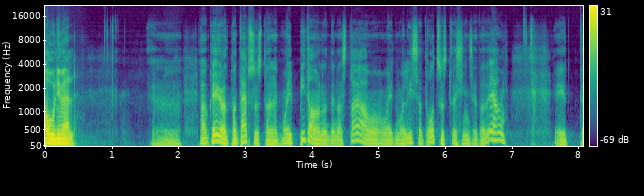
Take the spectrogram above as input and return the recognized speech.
au nimel? aga kõigepealt ma täpsustan, et ma ei pidanud ennast ajama, vaid ma lihtsalt otsustasin seda teha. et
